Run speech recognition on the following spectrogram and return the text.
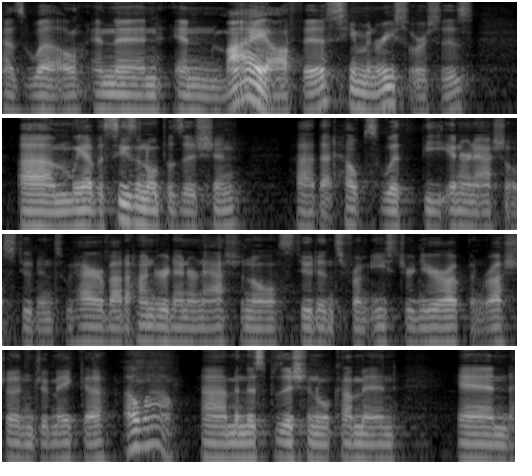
as well. And then in my office, Human Resources, um, we have a seasonal position uh, that helps with the international students. We hire about 100 international students from Eastern Europe and Russia and Jamaica. Oh, wow. Um, and this position will come in and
